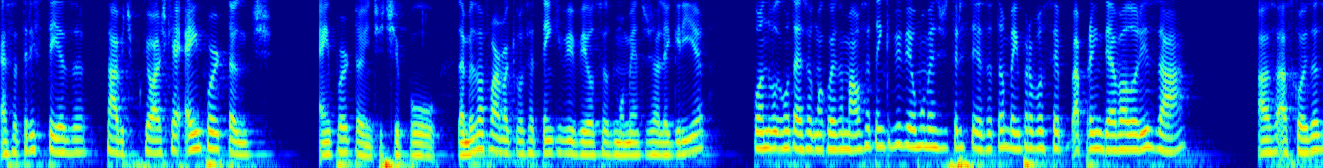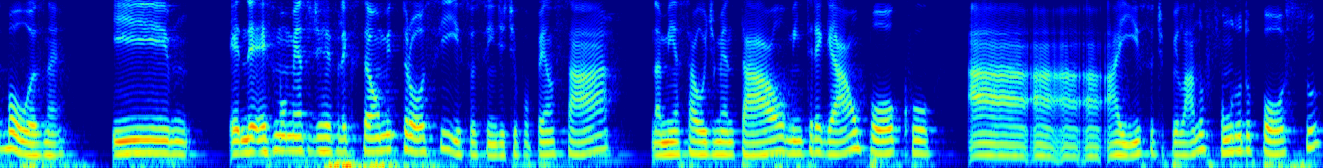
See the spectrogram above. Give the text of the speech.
essa tristeza, sabe? Tipo, porque eu acho que é, é importante. É importante. Tipo, da mesma forma que você tem que viver os seus momentos de alegria, quando acontece alguma coisa mal, você tem que viver um momento de tristeza também pra você aprender a valorizar as, as coisas boas, né? E esse momento de reflexão me trouxe isso, assim, de tipo, pensar na minha saúde mental, me entregar um pouco a, a, a, a- isso, tipo, ir lá no fundo do poço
